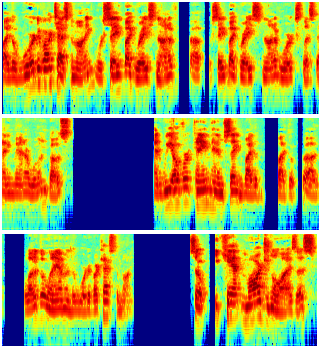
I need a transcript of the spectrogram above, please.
By the word of our testimony, we're saved by grace, not of uh, we're saved by grace, not of works, lest any man or woman boast and we overcame him, Satan, by the by the uh, blood of the Lamb and the word of our testimony. So he can't marginalize us.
